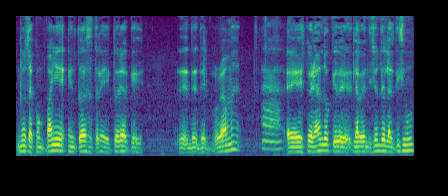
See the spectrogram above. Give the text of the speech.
nos acompañe en toda esa trayectoria que del programa, ah. eh, esperando que la bendición del Altísimo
